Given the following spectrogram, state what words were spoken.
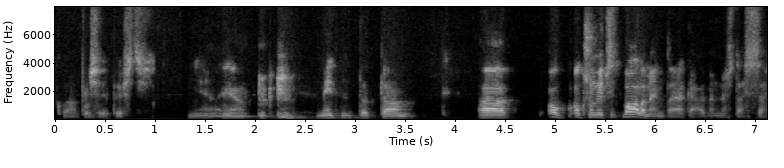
kunhan pysyy pystyssä. Joo, joo. Miten, tota, uh, on, onko sun nyt sitten valmentaja käytännössä tässä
